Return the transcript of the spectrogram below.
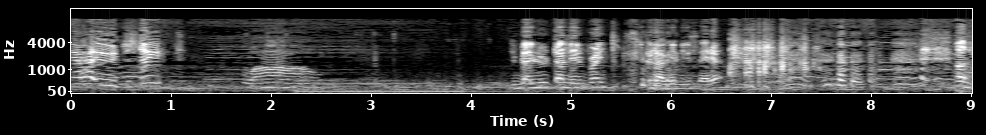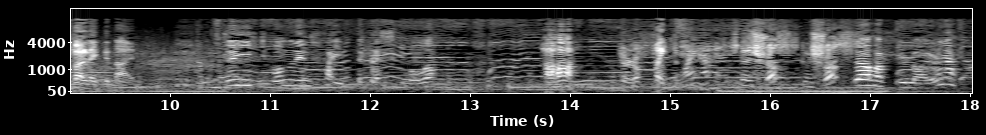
jeg ble utestengt. Wow. Du ble lurt av Little Break. Skal lage en ny serie. Måtte bare leke deg. Du gikk på med din feite fleskebolle. Haha. Prøver du å fighte meg her? Skal du slåss? Skal vi slåss? Du har hardt full iron, jeg.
